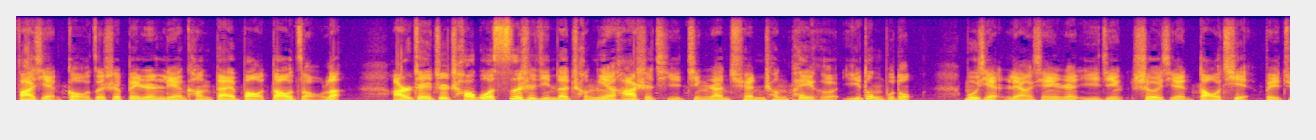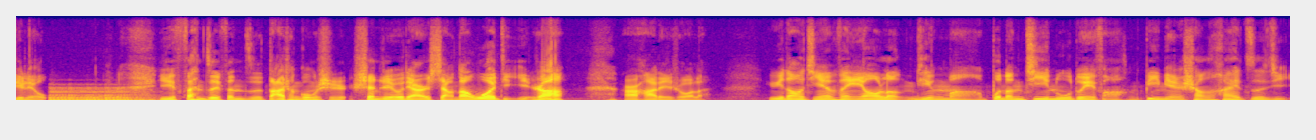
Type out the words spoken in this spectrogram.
发现狗子是被人连扛带抱盗走了，而这只超过四十斤的成年哈士奇竟然全程配合，一动不动。目前，两嫌疑人已经涉嫌盗窃被拘留。与犯罪分子达成共识，甚至有点想当卧底，是吧？二哈得说了，遇到劫匪要冷静嘛，不能激怒对方，避免伤害自己。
